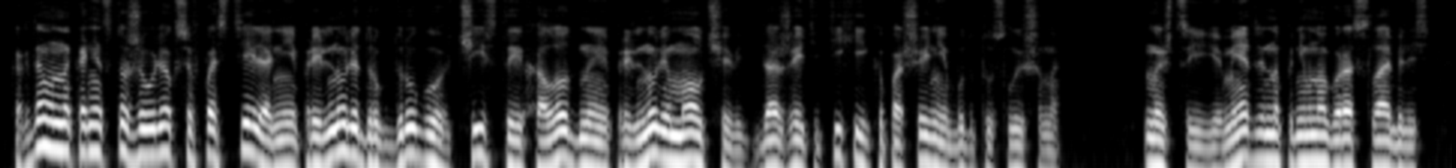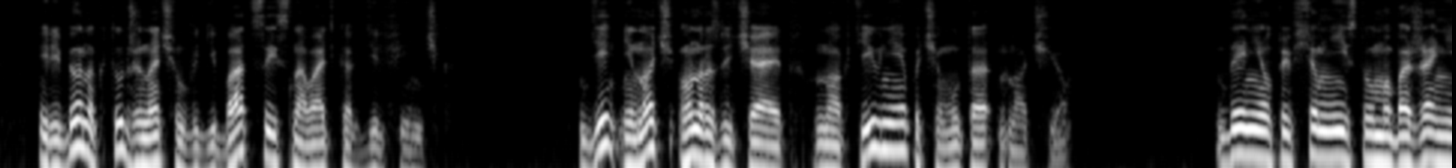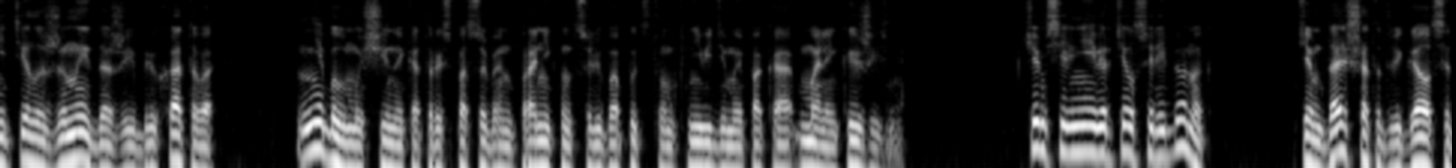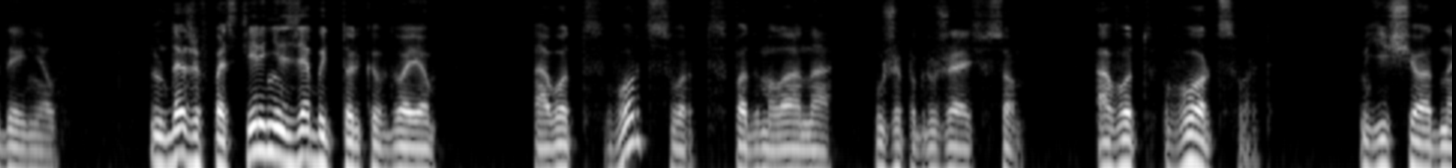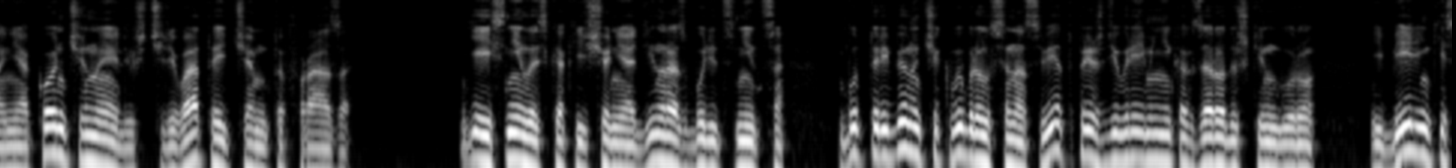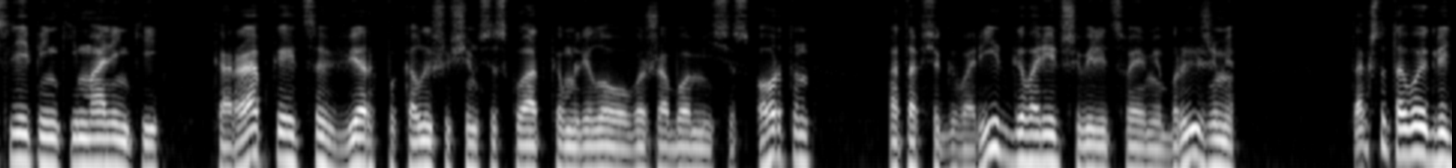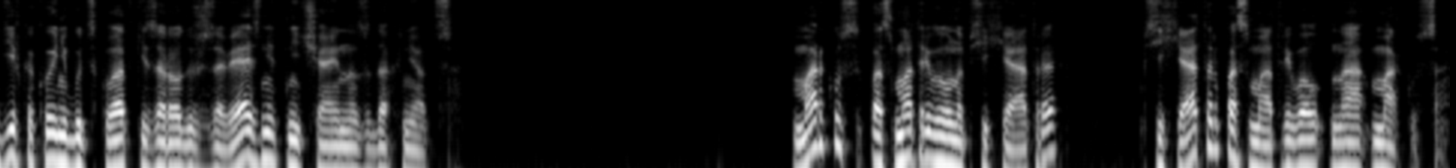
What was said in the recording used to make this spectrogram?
Когда он, наконец, тоже улегся в постель, они прильнули друг к другу, чистые, холодные, прильнули молча, ведь даже эти тихие копошения будут услышаны. Мышцы ее медленно понемногу расслабились, и ребенок тут же начал выгибаться и сновать, как дельфинчик. День и ночь он различает, но активнее почему-то ночью. Дэниел при всем неистовом обожании тела жены, даже и Брюхатова, не был мужчиной, который способен проникнуться любопытством к невидимой пока маленькой жизни. Чем сильнее вертелся ребенок, тем дальше отодвигался Дэниел. Даже в постели нельзя быть только вдвоем. А вот Вордсворт, подумала она, уже погружаясь в сон, а вот Вордсворт, еще одна неоконченная, лишь чреватая чем-то фраза — Ей снилось, как еще не один раз будет сниться, будто ребеночек выбрался на свет прежде времени, как зародыш кенгуру, и беленький, слепенький, маленький, карабкается вверх по колышущимся складкам лилового жабо миссис Ортон, а та все говорит, говорит, шевелит своими брыжами, так что того и гляди, в какой-нибудь складке зародыш завязнет, нечаянно задохнется. Маркус посматривал на психиатра, Психиатр посматривал на Маркуса.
